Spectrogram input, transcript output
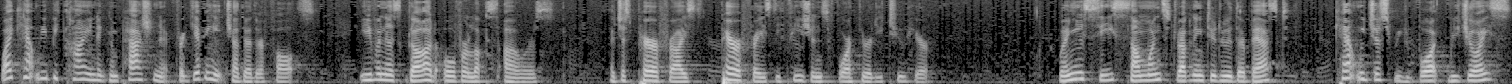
Why can't we be kind and compassionate, forgiving each other their faults, even as God overlooks ours? I just paraphrased, paraphrased Ephesians 4:32 here. When you see someone struggling to do their best, can't we just revo- rejoice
